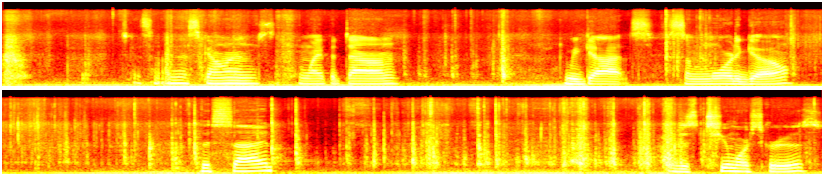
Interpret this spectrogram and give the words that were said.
Let's get some of this going. Just wipe it down. We got some more to go. This side. And just two more screws.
